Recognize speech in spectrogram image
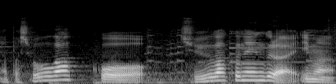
やっぱ小学校中学年ぐらい今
